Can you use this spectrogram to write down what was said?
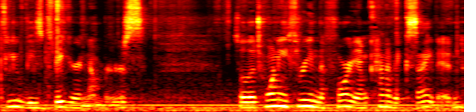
few of these bigger numbers. So the 23 and the 40, I'm kind of excited.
